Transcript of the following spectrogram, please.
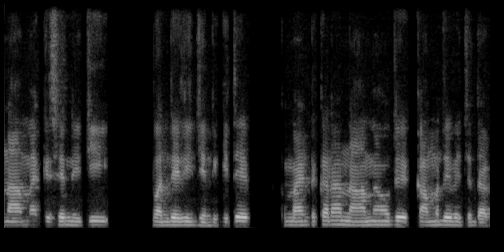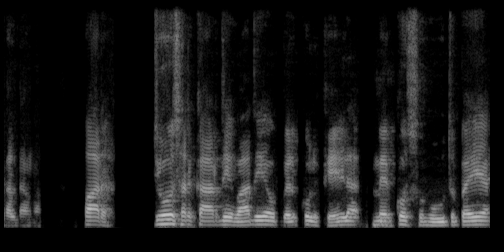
ਨਾ ਮੈਂ ਕਿਸੇ ਨਿੱਜੀ ਬੰਦੇ ਦੀ ਜ਼ਿੰਦਗੀ ਤੇ ਕਮੈਂਟ ਕਰਾਂ, ਨਾ ਮੈਂ ਉਹਦੇ ਕੰਮ ਦੇ ਵਿੱਚ ਦਖਲ ਦਵਾਂ। ਪਰ ਜੋ ਸਰਕਾਰ ਦੇ ਵਾਅਦੇ ਆ, ਉਹ ਬਿਲਕੁਲ ਫੇਲ ਆ। ਮੇਰੇ ਕੋਲ ਸਬੂਤ ਪਏ ਆ,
